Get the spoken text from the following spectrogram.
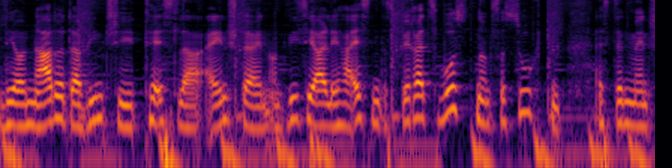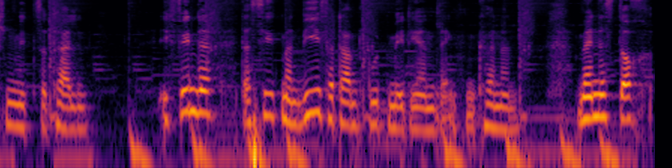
Leonardo da Vinci, Tesla, Einstein und wie sie alle heißen, das bereits wussten und versuchten, es den Menschen mitzuteilen. Ich finde, da sieht man, wie verdammt gut Medien lenken können. Wenn es doch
